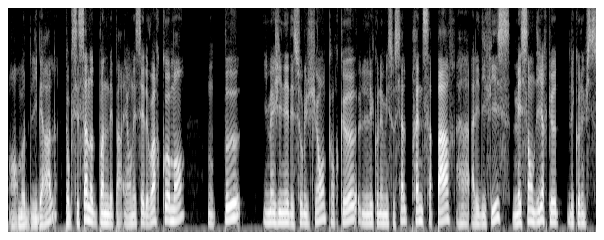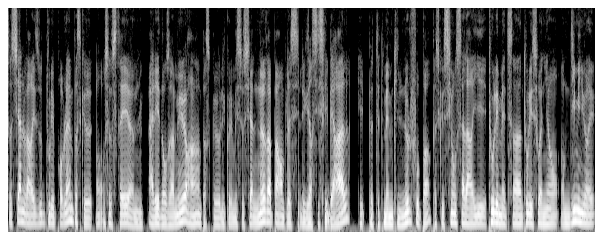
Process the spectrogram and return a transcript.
en mode libéral. Donc c'est ça notre point de départ. Et on essaie de voir comment on peut imaginer des solutions pour que l'économie sociale prenne sa part à, l'édifice, mais sans dire que l'économie sociale va résoudre tous les problèmes, parce qu'on se serait euh, allé dans un mur, hein, parce que l'économie sociale ne va pas remplacer l'exercice libéral, et peut-être même qu'il ne le faut pas, parce que si on salariait tous les médecins, tous les soignants, on diminuerait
